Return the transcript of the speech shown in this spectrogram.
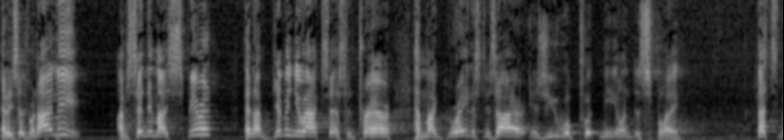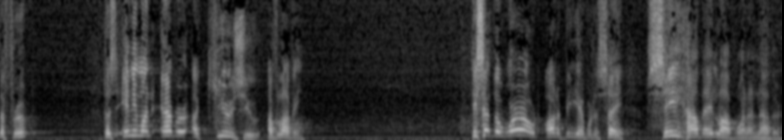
And he says, When I leave, I'm sending my spirit and I'm giving you access in prayer. And my greatest desire is you will put me on display. That's the fruit. Does anyone ever accuse you of loving? He said the world ought to be able to say, See how they love one another.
